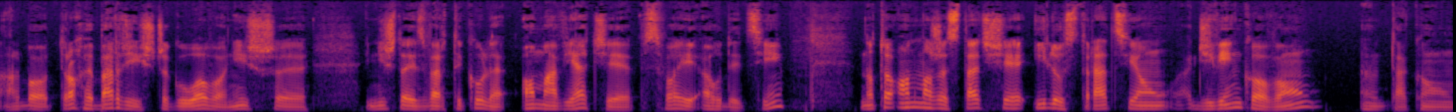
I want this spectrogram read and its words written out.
albo trochę bardziej szczegółowo niż, e, niż to jest w artykule, omawiacie w swojej audycji, no to on może stać się ilustracją dźwiękową, taką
